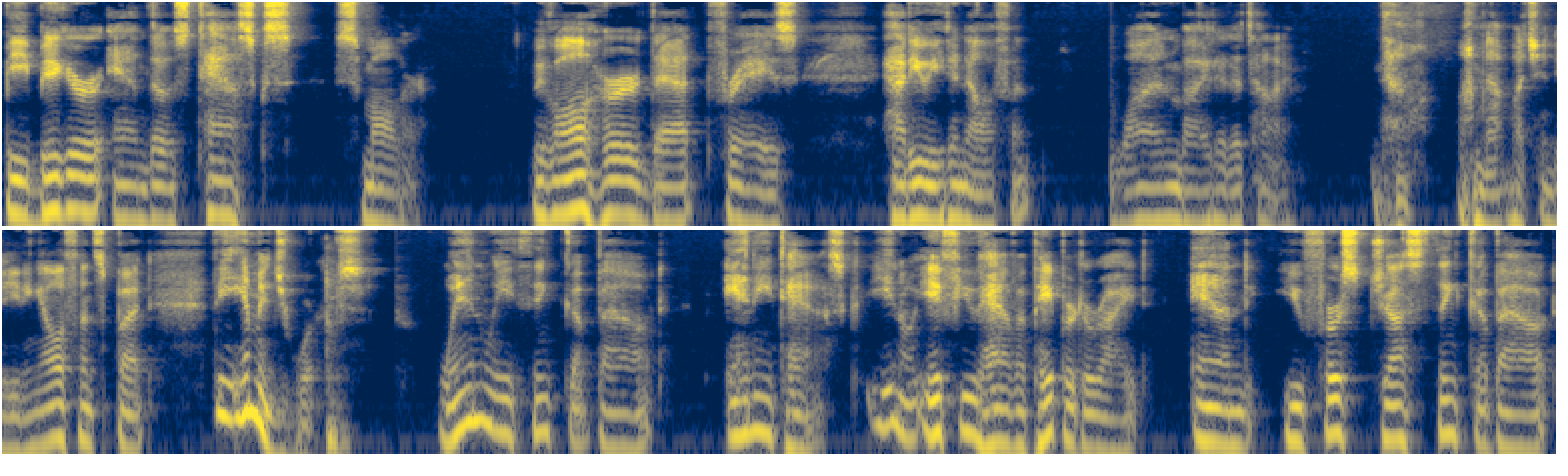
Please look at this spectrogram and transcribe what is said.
be bigger and those tasks smaller. We've all heard that phrase, how do you eat an elephant? One bite at a time. No, I'm not much into eating elephants, but the image works. When we think about any task, you know, if you have a paper to write and you first just think about,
